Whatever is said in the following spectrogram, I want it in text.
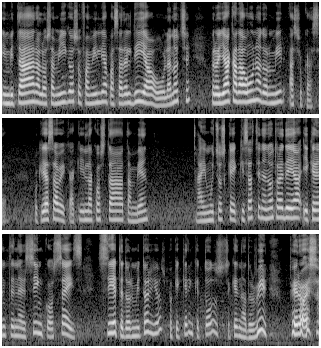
invitar a los amigos o familia a pasar el día o la noche, pero ya cada uno a dormir a su casa. Porque ya sabes que aquí en la costa también hay muchos que quizás tienen otra idea y quieren tener cinco, seis, siete dormitorios porque quieren que todos se queden a dormir. Pero eso,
